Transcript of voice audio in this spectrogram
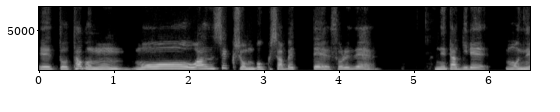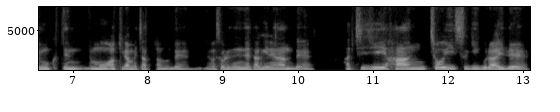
えっ、ー、と、多分、もうワンセクション僕喋って、それで、ネタ切れ、もう眠くて、もう諦めちゃったので、それでネタ切れなんで、8時半ちょい過ぎぐらいで、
